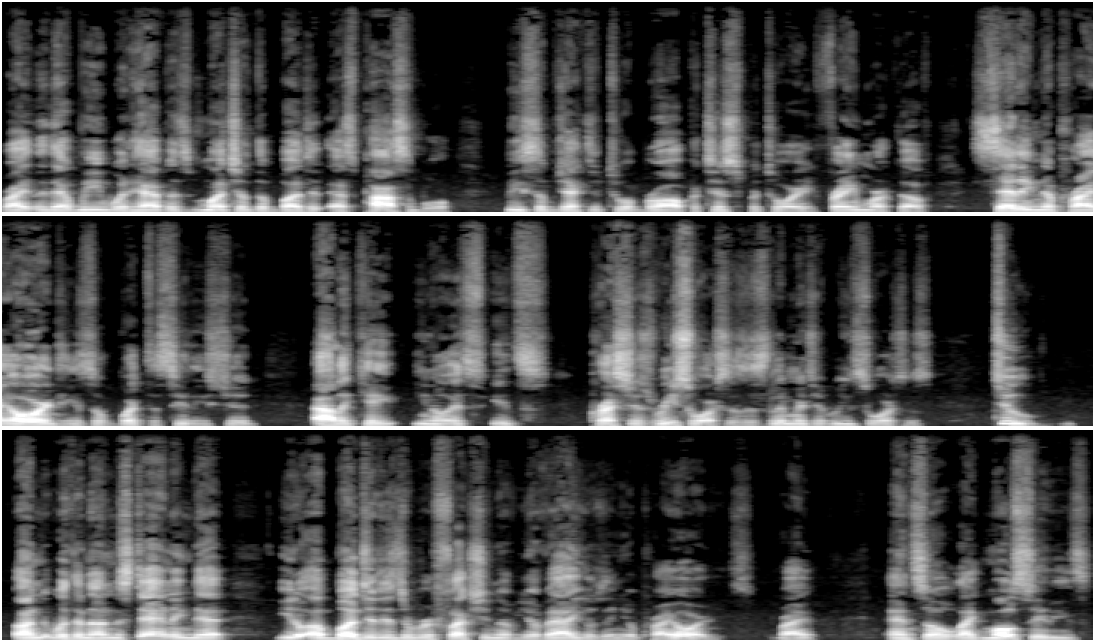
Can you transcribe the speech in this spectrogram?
right? That we would have as much of the budget as possible be subjected to a broad participatory framework of setting the priorities of what the city should allocate, you know, its its precious resources, its limited resources to, under, with an understanding that you know, a budget is a reflection of your values and your priorities, right? And so, like most cities,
